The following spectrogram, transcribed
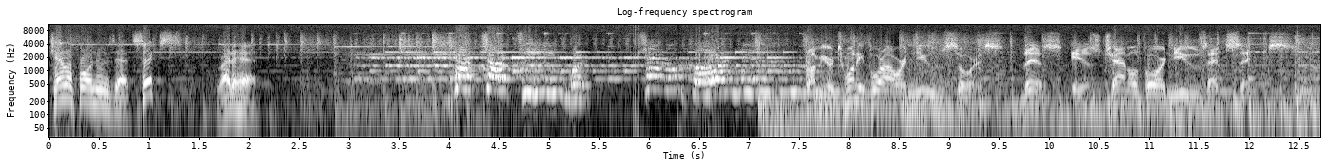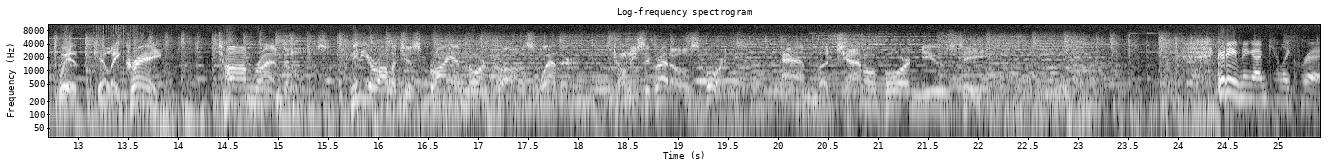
Channel 4 News at 6, right ahead. Watch our teamwork. Channel 4 News. From your 24-hour news source, this is Channel 4 News at 6 with Kelly Craig, Tom Randalls, meteorologist Bryan Norcross, weather, Tony Segreto, sports, and the Channel 4 News team. Good evening, I'm Kelly Craig.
